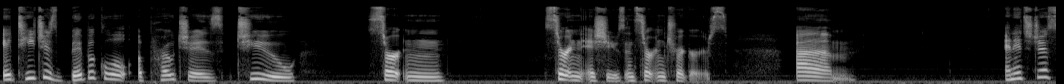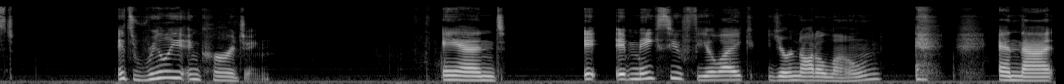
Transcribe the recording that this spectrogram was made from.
it teaches biblical approaches to certain certain issues and certain triggers. Um and it's just it's really encouraging. And it it makes you feel like you're not alone and that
